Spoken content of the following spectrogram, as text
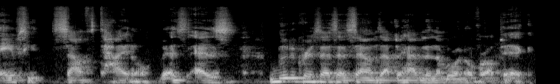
AFC South title, as as ludicrous as that sounds after having the number one overall pick.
